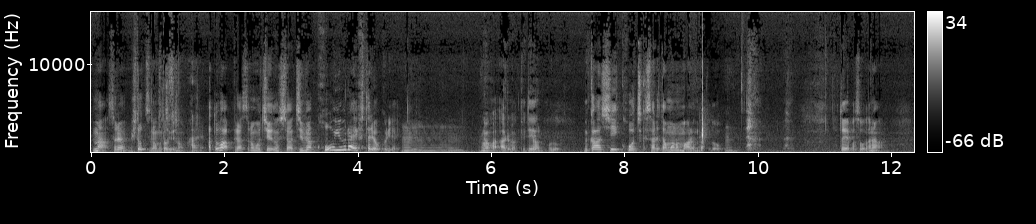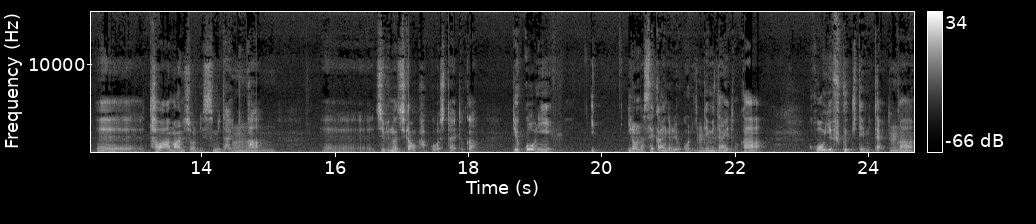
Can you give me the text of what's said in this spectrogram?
まあそれは一つのモチベーション、一つのはい。あとはプラスのモチベーションとしては自分はこういうライフスタイルを送りたいっていう、ん。のがあるわけでなるほど、昔構築されたものもあるんだけど、うん。例えばそうだな、えータワーマンションに住みたいとか、うん。えー自分の時間を確保したいとか旅行にいいろんな世界の旅行に行ってみたいとか、こういう服着てみたいとか、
